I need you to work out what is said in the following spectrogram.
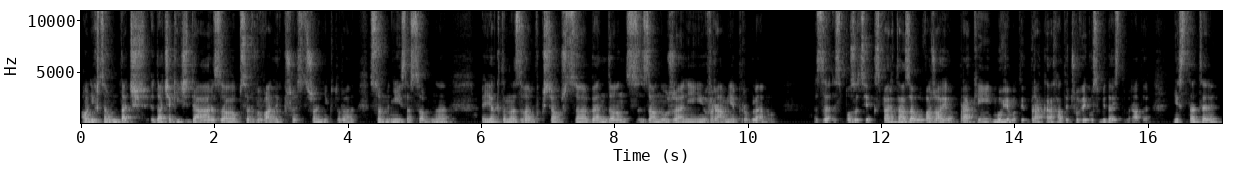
Oni chcą dać, dać jakiś dar zaobserwowanych przestrzeni, które są mniej zasobne, jak to nazywam w książce, będąc zanurzeni w ramię problemu z, z pozycji eksperta zauważają braki, mówią o tych brakach, a ty człowieku sobie daj z tym radę. Niestety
